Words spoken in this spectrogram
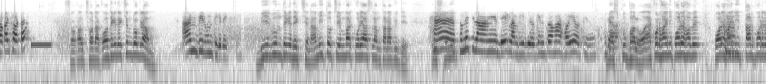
সকাল ছটা। সকাল ছটা। কোথা থেকে দেখছেন প্রোগ্রাম আমি বীরভূম থেকে দেখছি। বীরভূম থেকে দেখছেন। আমি তো চেম্বার করে আসলাম তারাপীঠে। হ্যাঁ শুনেছিলাম আমি দেখলাম ভিডিও কিন্তু আমার হয়ে ওঠেনি। বেশ খুব ভালো। এখন হয়নি পরে হবে। পরে হয়নি তারপরের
